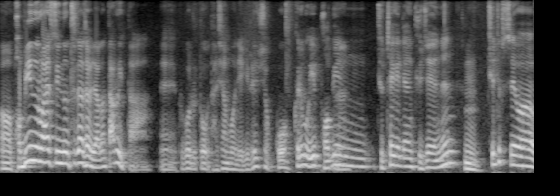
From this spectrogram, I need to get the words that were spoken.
어, 법인으로 할 수 있는 투자 전략은 따로 있다. 예, 그거를 또 다시 한번 얘기를 해주셨고, 그리고 이 법인 주택에 대한 규제는 음, 취득세와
